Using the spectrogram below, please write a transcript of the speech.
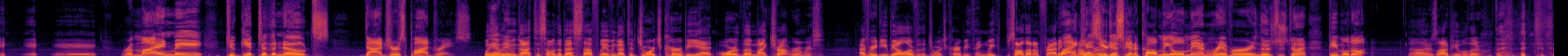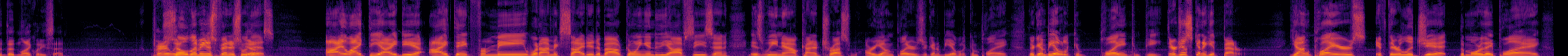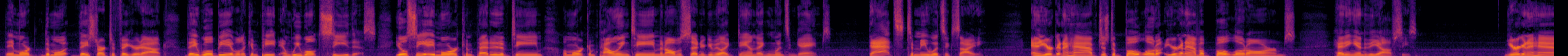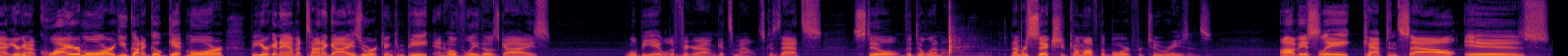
remind me to get to the notes. Dodgers Padres. We haven't even got to some of the best stuff. We haven't got to George Kirby yet or the Mike Trout rumors. I've heard you'd be all over the George Kirby thing. We saw that on Friday. Well, because you're just going to call me Old Man River, and this is not. People don't. No, there's a lot of people that, that didn't like what he said. Apparently, So let me just finish with Yeah. this. I like the idea. I think for me, what I'm excited about going into the offseason is we now kind of trust our young players are going to be able to com- play. They're going to be able to com- play and compete. They're just going to get better. Young players, if they're legit, the more they play, they more the more they start to figure it out. They will be able to compete, and we won't see this. You'll see a more competitive team, a more compelling team, and all of a sudden you're going to be like, "Damn, they can win some games." That's to me what's exciting and you're going to have just a boatload of, you're going to have a boatload of arms heading into the offseason. You're going to have you're going to acquire more, you got to go get more, but you're going to have a ton of guys who are, can compete and hopefully those guys will be able to figure out and get some outs cuz that's still the dilemma. Number 6 should come off the board for two reasons. Obviously, Captain Sal is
